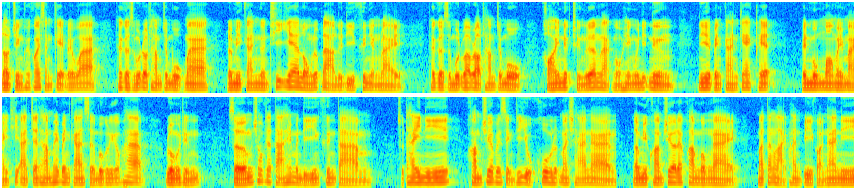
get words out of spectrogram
เราจึงค่อยๆ สังเกตไว้ว่า ถ้าเกิดสมมติเราทำจมูกมา เรามีการเงินที่แย่ลงหรือเปล่าหรือดีขึ้นอย่างไร ถ้าเกิดสมมติว่าเราทำจมูก ขอให้นึกถึงเรื่องหลักโงเฮงไว้นิดนึง นี่จะเป็นการแก้เคล็ด เป็นมุมมองใหม่ๆ ที่อาจจะทำให้เป็นการเสริมบุคลิกภาพ รวมไปถึงเสริมโชคชะตาให้มันดียิ่งขึ้นตาม สุดท้ายนี้ความเชื่อเป็นสิ่งที่อยู่คู่มนุษย์มาช้านาน เรามีความเชื่อและความงมงาย มาตั้งหลายพันปีก่อนหน้านี้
